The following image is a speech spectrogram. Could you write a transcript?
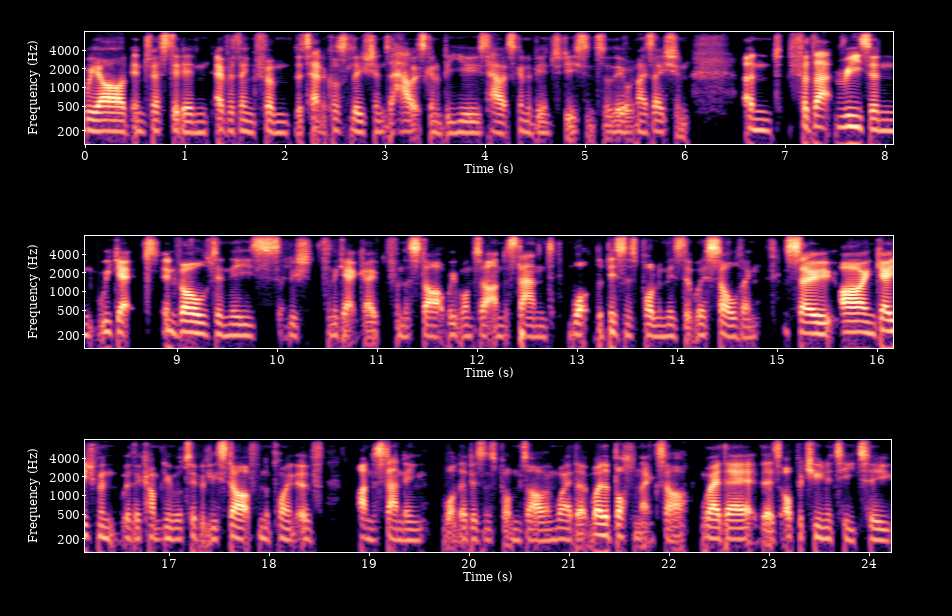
We are interested in everything from the technical solution to how it's going to be used, how it's going to be introduced into the organization. And for that reason, we get involved in these solutions from the get go. From the start, we want to understand what the business problem is that we're solving. So, our engagement with a company will typically start from the point of understanding what their business problems are and where the where the bottlenecks are, where there there's opportunity to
